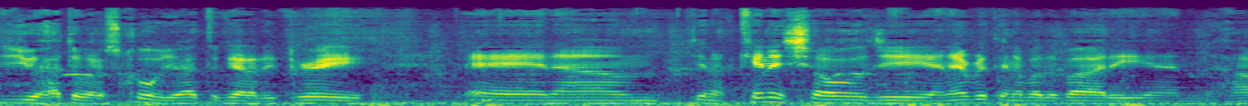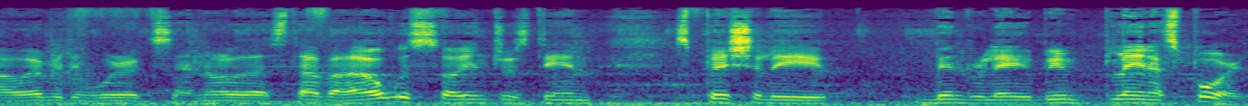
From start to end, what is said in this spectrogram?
you had to go to school, you had to get a degree. And, um, you know, kinesiology and everything about the body and how everything works and all of that stuff, I always so interesting, especially being related, being playing a sport,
